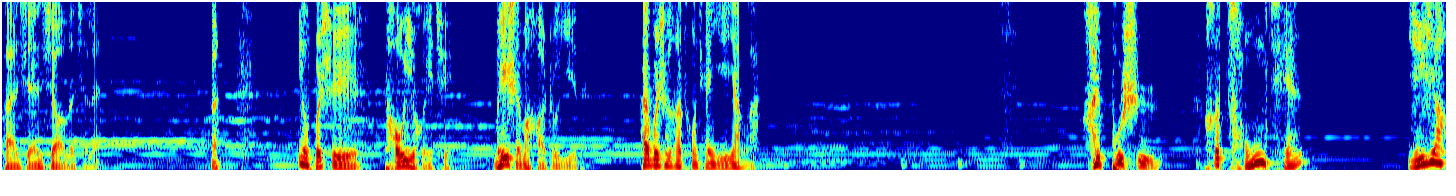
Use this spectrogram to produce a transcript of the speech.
范闲笑了起来，又不是头一回去，没什么好注意的，还不是和从前一样啊？还不是和从前一样？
